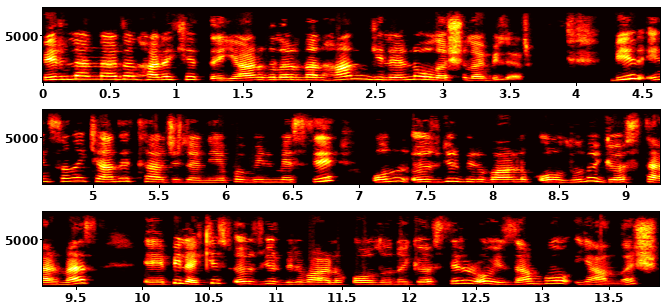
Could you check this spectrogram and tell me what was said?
Verilenlerden hareketle yargılarından hangilerine ulaşılabilir? Bir insanın kendi tercihlerini yapabilmesi onun özgür bir varlık olduğunu göstermez e, bilakis özgür bir varlık olduğunu gösterir. O yüzden bu yanlış.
